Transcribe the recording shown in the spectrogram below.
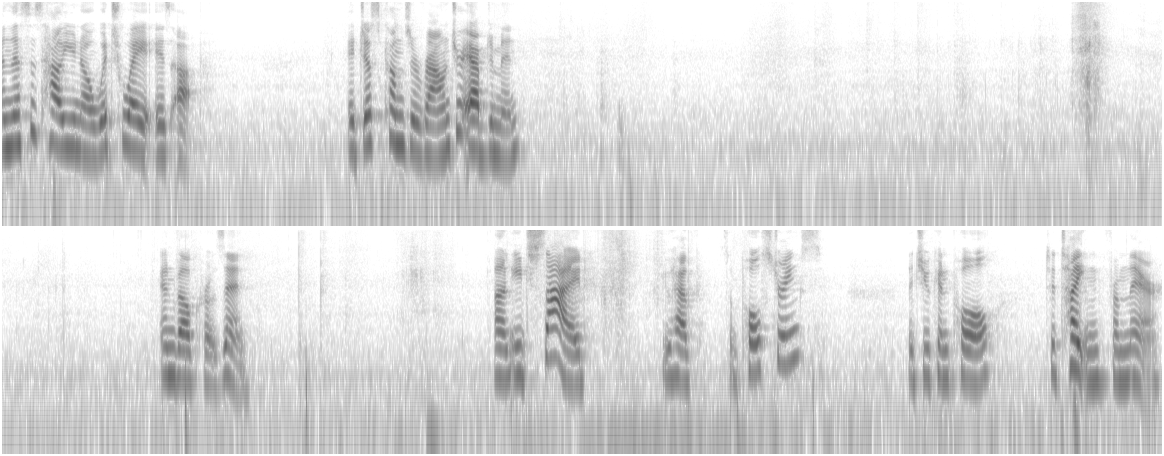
and this is how you know which way is up. It just comes around your abdomen. and velcros in. On each side, you have some pull strings that you can pull to tighten from there.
